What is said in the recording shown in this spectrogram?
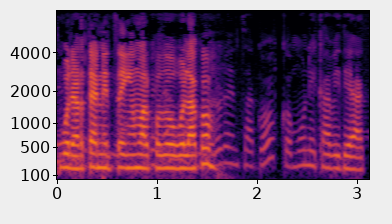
gure artean hitz egin dugulako. Komunikabideak.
